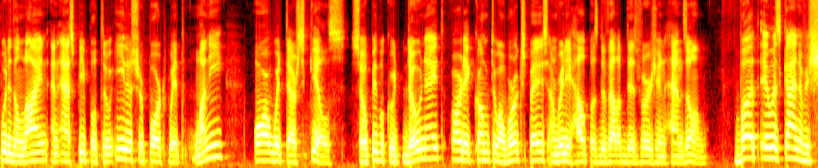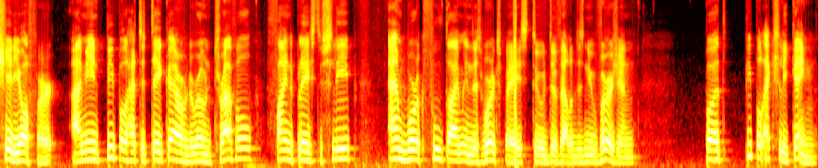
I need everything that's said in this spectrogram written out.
put it online and asked people to either support with money or with their skills. So people could donate or they come to our workspace and really help us develop this version hands-on. But it was kind of a shitty offer. I mean, people had to take care of their own travel, find a place to sleep and work full-time in this workspace to develop this new version. But people actually came.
